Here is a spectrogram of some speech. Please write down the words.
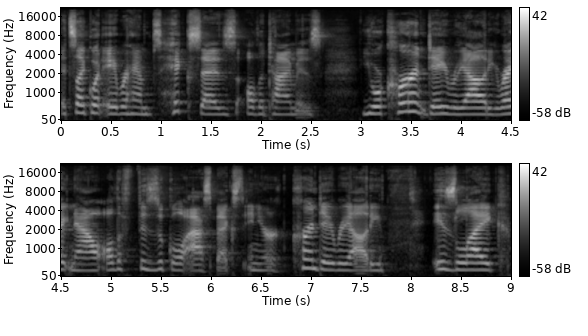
It's like what Abraham Hicks says all the time is your current day reality right now, all the physical aspects in your current day reality is like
